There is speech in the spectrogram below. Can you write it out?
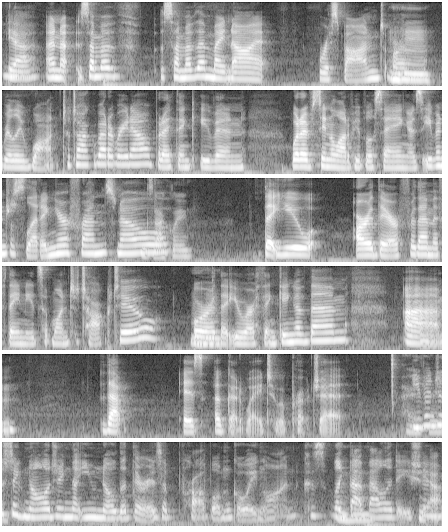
Yeah, and some of some of them might not respond or Mhm. really want to talk about it right now, but I think even what I've seen a lot of people saying is even just letting your friends know exactly that you are there for them if they need someone to talk to or Mm-hmm. that you are thinking of them. Um that is a good way to approach it. I even agree. just acknowledging that you know that there is a problem going on because like that validation Yeah.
